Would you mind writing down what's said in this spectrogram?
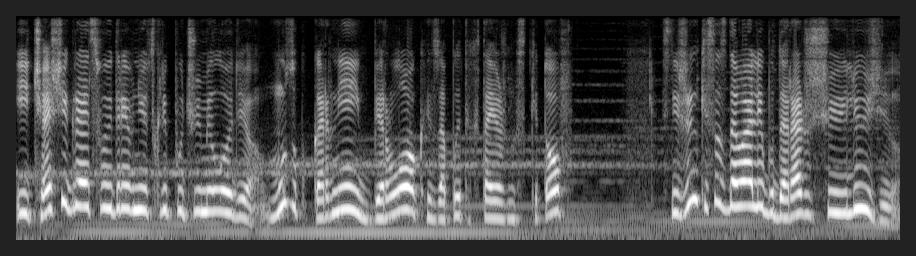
И чаще играет свою древнюю скрипучую мелодию, музыку корней, берлог и запытых таежных скитов. Снежинки создавали будоражащую иллюзию.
